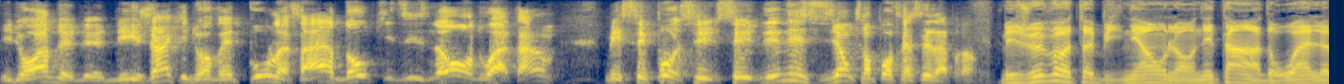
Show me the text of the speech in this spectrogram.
il doit y avoir des gens qui doivent être pour le faire, d'autres qui disent non, on doit attendre mais c'est pas, c'est des décisions qui sont pas faciles à prendre. Mais je veux votre opinion, là. On est en droit, là.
